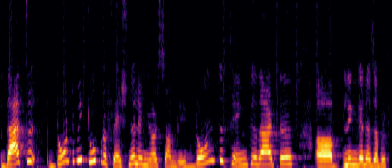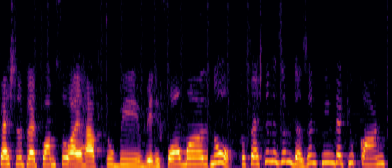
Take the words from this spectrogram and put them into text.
that don't be too professional in your summary. Don't think that uh, linkedin is a professional platform so i have to be very formal. No professionalism doesn't mean that you can't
